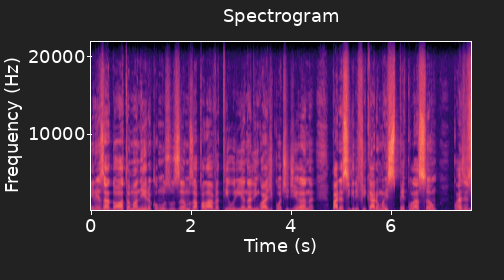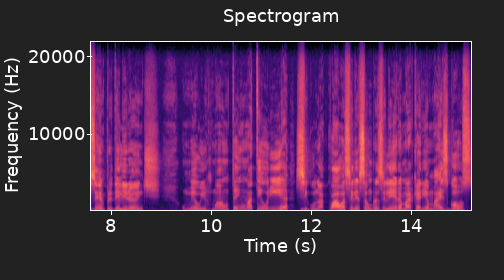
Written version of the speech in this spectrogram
Eles adotam a maneira como usamos a palavra teoria na linguagem cotidiana para significar uma especulação, quase sempre delirante. O meu irmão tem uma teoria segundo a qual a seleção brasileira marcaria mais gols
